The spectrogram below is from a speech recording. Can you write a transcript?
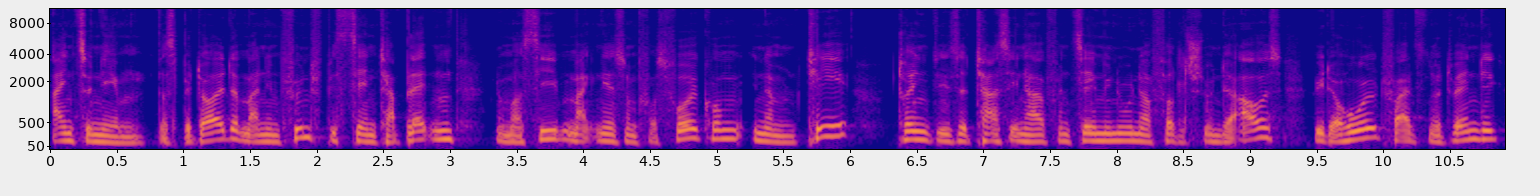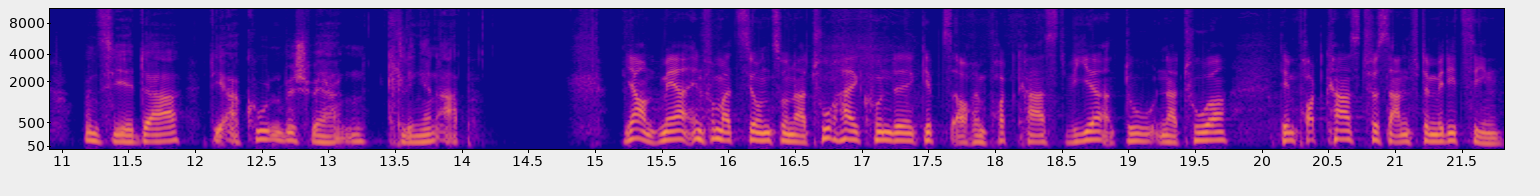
einzunehmen. Das bedeutet, man nimmt fünf bis zehn Tabletten, Nummer sieben Magnesiumphosphoricum in einem Tee, trinkt diese Tasse innerhalb von zehn Minuten, einer Viertelstunde aus, wiederholt, falls notwendig, und siehe da, die akuten Beschwerden klingen ab. Ja, und mehr Informationen zur Naturheilkunde gibt es auch im Podcast Wir, Du, Natur, dem Podcast für sanfte Medizin.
